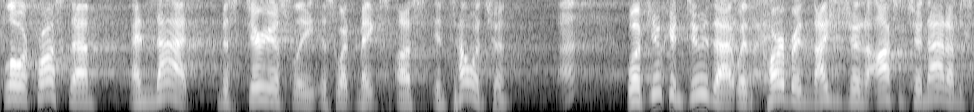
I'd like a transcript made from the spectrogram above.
flow across them, and that mysteriously is what makes us intelligent. Well, if you can do that with carbon, nitrogen, and oxygen atoms,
